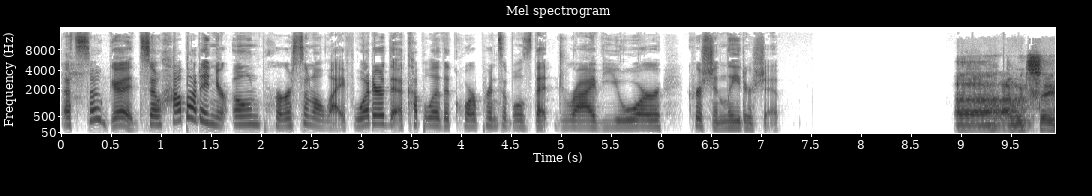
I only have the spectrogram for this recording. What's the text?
That's so good. So, how about in your own personal life? What are the, a couple of the core principles that drive your Christian leadership? Uh, I would say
